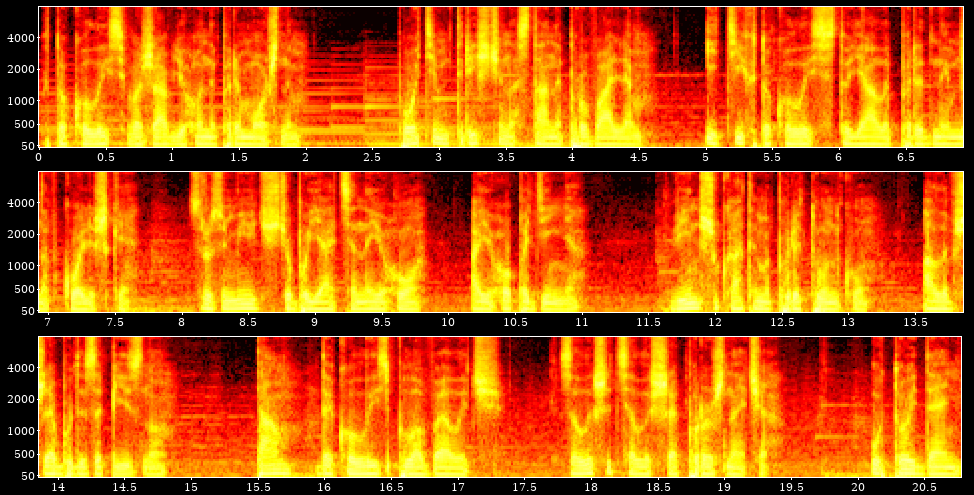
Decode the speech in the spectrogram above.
хто колись вважав його непереможним. Потім тріщина стане проваллям, і ті, хто колись стояли перед ним навколішки, зрозуміють, що бояться не його, а його падіння. Він шукатиме порятунку, але вже буде запізно. Там, де колись була велич, залишиться лише порожнеча. У той день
